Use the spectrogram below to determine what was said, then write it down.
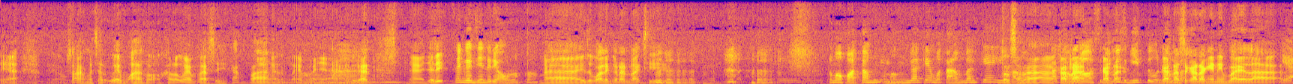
ya, ya, saya ngejar UMA kok, kalau UMR sih gampang, kan, UMA-nya, Oh, gitu kan? Nah, jadi, saya gajian dari Allah kok nah itu paling keren lagi. lo mau potong kek mau enggak kek mau tambah kek Ya, kalau Terserah. kata Karena Allah segitu karena segitu karena sekarang ini Mbak Ella, Ya.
